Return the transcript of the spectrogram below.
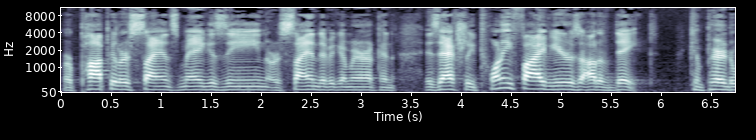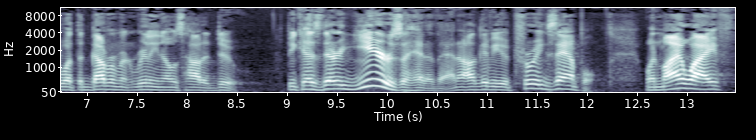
or Popular Science Magazine or Scientific American is actually 25 years out of date compared to what the government really knows how to do. Because they're years ahead of that. And I'll give you a true example. When my wife,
